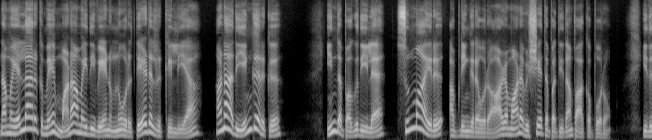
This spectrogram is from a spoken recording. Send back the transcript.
நம்ம எல்லாருக்குமே மன அமைதி வேணும்னு ஒரு தேடல் இருக்கு இல்லையா? ஆனா அது எங்க இருக்கு? இந்த பகுதியில சும்மா இரு அப்படிங்கிற ஒரு ஆழமான விஷயத்த பத்தி தான் பார்க்க போறோம். இது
